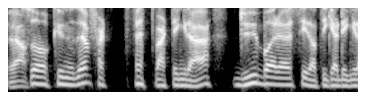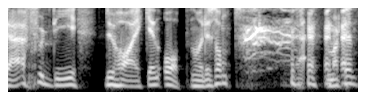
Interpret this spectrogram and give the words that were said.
Ja. så kunne det fett, fett vært din greie. Du bare sier at det ikke er din greie fordi du har ikke en åpen horisont. Martin,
